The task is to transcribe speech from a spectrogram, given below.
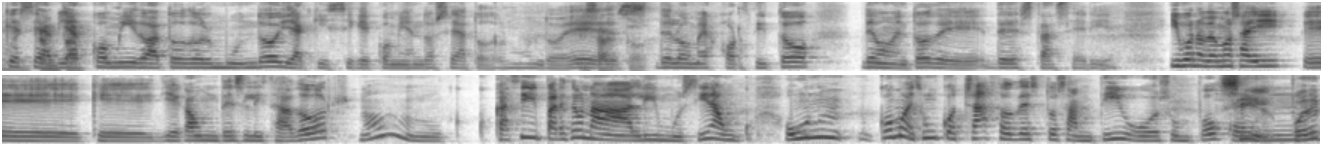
que se encanta. había comido a todo el mundo y aquí sigue comiéndose a todo el mundo. ¿eh? Es de lo mejorcito de momento de, de esta serie. Y bueno, vemos ahí eh, que llega un deslizador, ¿no? Casi parece una limusina, un, o un, ¿cómo es? Un cochazo de estos antiguos, un poco. Sí, un- puede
